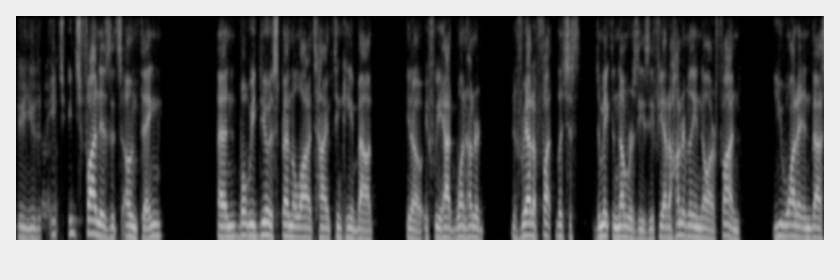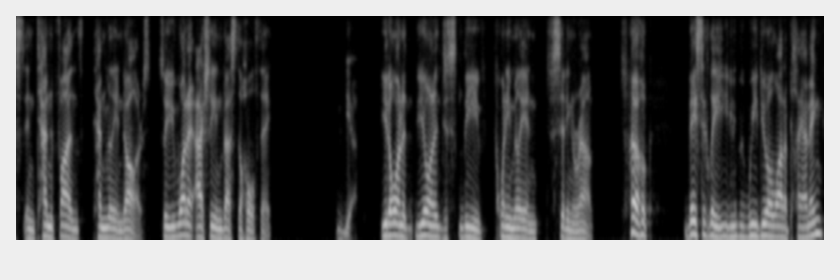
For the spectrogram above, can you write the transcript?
Do you use each each fund is its own thing, and what we do is spend a lot of time thinking about, you know, if we had 100, if we had a fund, let's just to make the numbers easy, if you had a hundred million dollar fund, you want to invest in 10 funds, $10 million. So you want to actually invest the whole thing. Yeah. You don't want to, you don't want to just leave 20 million sitting around. So basically we do a lot of planning.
